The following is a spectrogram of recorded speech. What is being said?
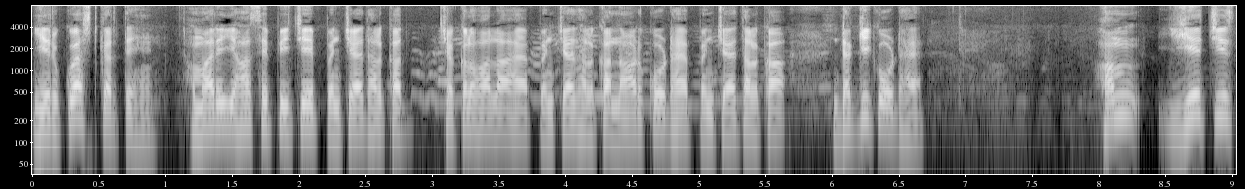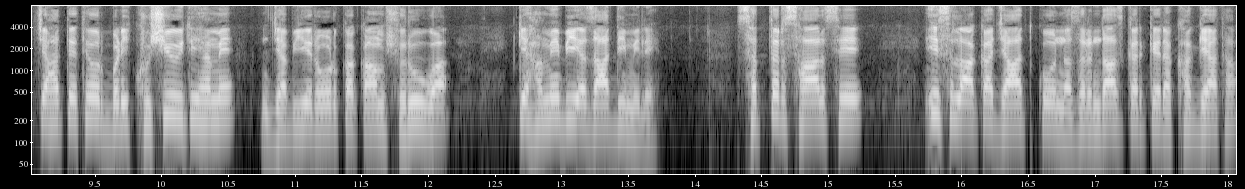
ये रिक्वेस्ट करते हैं। हमारे यहाँ से पीछे पंचायत हल्का चकलवाला है, पंचायत हल्का नाड़कोट है, पंचायत हल्का डग्गी कोट है। हम ये चीज़ चाहते थे और बड़ी खुशी हुई थी हमें जब ये रोड का काम शुरू हुआ कि हमें भी आज़ादी मिले। सत्तर साल से इस इलाका जात को नज़रअंदाज करके रखा गया था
